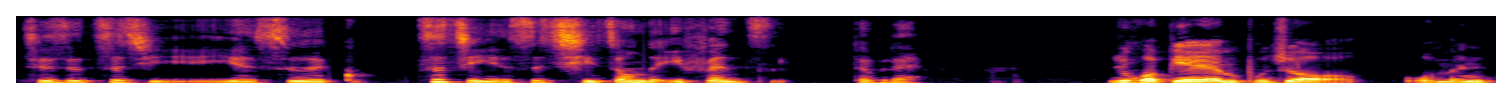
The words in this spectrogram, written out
其实自己也是自己也是其中的一份子，对不对？如果别人不做。我们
